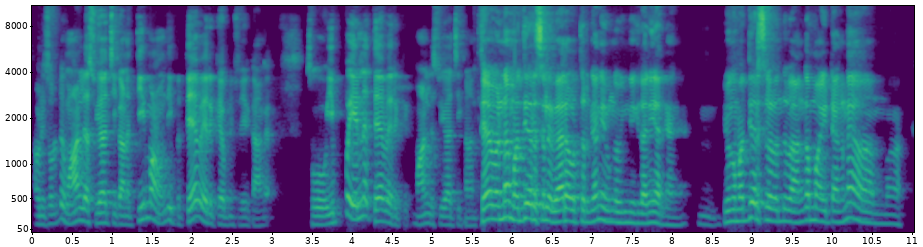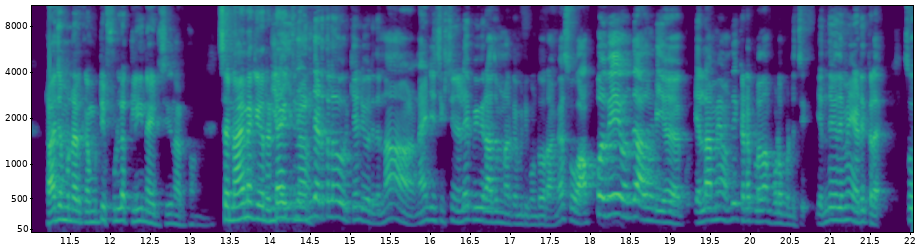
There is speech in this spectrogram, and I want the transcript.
அப்படின்னு சொல்லிட்டு மாநில சுயாட்சிக்கான தீர்மானம் வந்து இப்போ தேவை இருக்கு அப்படின்னு சொல்லியிருக்காங்க. ஸோ இப்போ என்ன தேவை இருக்கு? மாநில சுயாட்சிக்கான தேவைன்னா மத்திய அரசுல வேற ஒருத்தர் இருக்காங்க இவங்க இன்னைக்கு தனியா இருக்காங்க. இவங்க மத்திய அரசுல வந்து அங்கமா ஆயிட்டாங்கன்னா ராஜமன்னார் கமிட்டி ஃபுல்லா க்ளீன் ஆயிடுச்சுன்னு அர்த்தம். சரி நான் என்ன கேக்குறேன், ரெண்டாயிரத்தி இந்த இடத்துல ஒரு கேள்வி வருதுன்னா நைன்டீன் சிக்ஸ்டீன்லேயே பி வி ராஜமன்னார் கமிட்டி கொண்டு வராங்க. ஸோ அப்பவே வந்து அதனுடைய எல்லாமே வந்து கிடப்பில் தான் போடப்பட்டுச்சு. எந்த விதமே எடுக்கல. ஸோ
